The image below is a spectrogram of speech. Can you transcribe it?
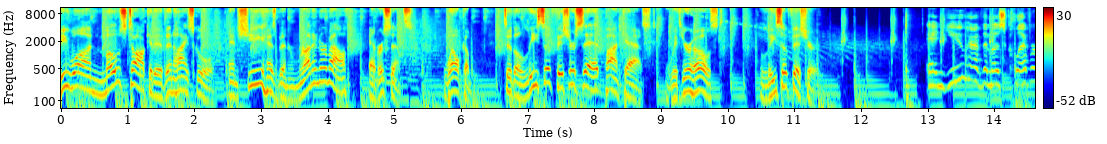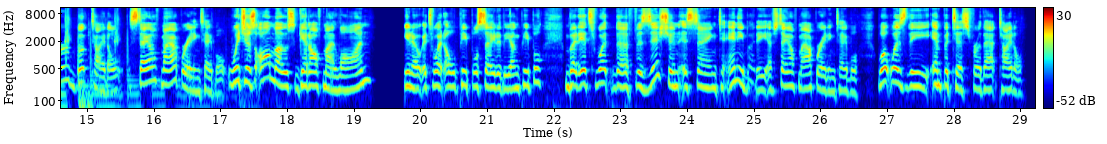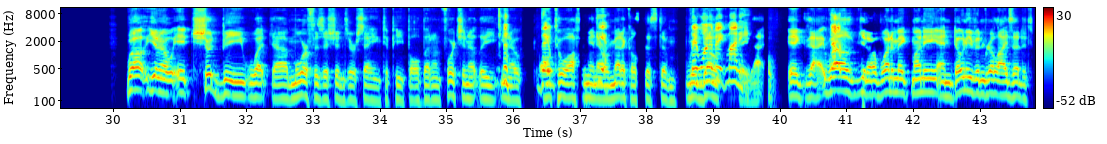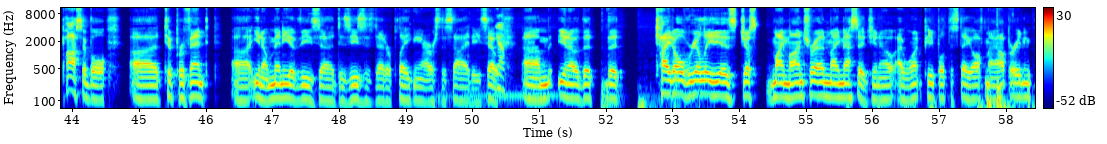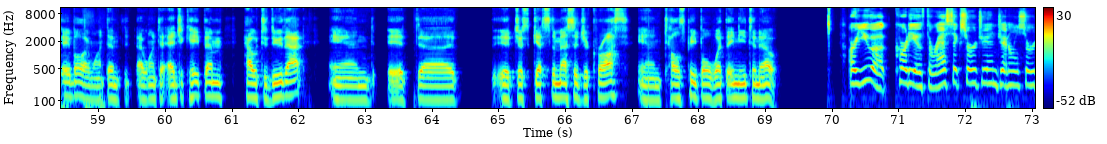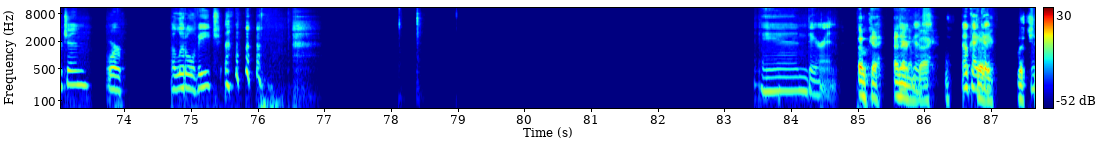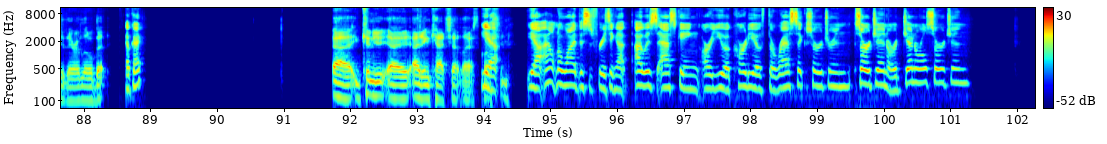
She won most talkative in high school, and she has been running her mouth ever since. Welcome to the Lisa Fischer Said podcast with your host, Lisa Fischer. And you have the most clever book title, Stay Off My Operating Table, which is almost Get Off My Lawn. You know, it's what old people say to the young people, but it's what the physician is saying to anybody of stay off my operating table. What was the impetus for that title? Well, you know, it should be what uh, more physicians are saying to people, but unfortunately, you know, they, all too often in yeah. our medical system, they want to make money. Exactly. Well, you know, want to make money and don't even realize that it's possible uh, to prevent. Uh, you know many of these uh, diseases that are plaguing our society. So, yeah. um, you know the the title really is just my mantra and my message you know? I want people to stay off my operating table. I want them to i want to educate them how to do that. And it uh, it just gets the message across and tells people what they need to know. Are you a cardiothoracic surgeon general surgeon or a little of each and Darren. Okay, I think I'm goes. back. Okay, Sorry, good. Let you there a little bit. Okay. Uh, can you? Uh, I didn't catch that last question. Yeah. Yeah, I don't know why this is freezing up. I was asking, are you a cardiothoracic surgeon, surgeon or a general surgeon?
